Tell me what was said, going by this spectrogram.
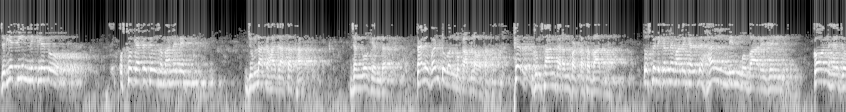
جب یہ تین نکلے تو اس کو کہتے تھے، اس زمانے میں جملہ کہا جاتا تھا جنگوں کے اندر، پہلے ون ٹو ون مقابلہ ہوتا تھا، پھر گمسان کا رن پڑتا تھا بعد میں۔ تو اس میں نکلنے والے کہتے تھے حل من مبارزن، کون ہے جو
